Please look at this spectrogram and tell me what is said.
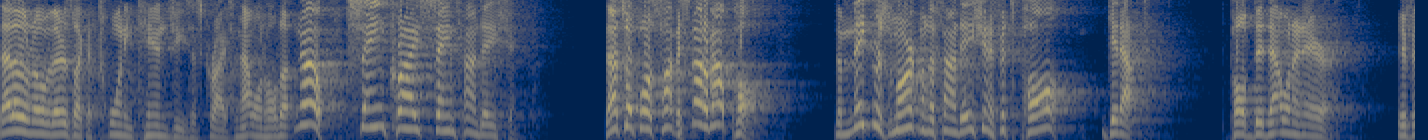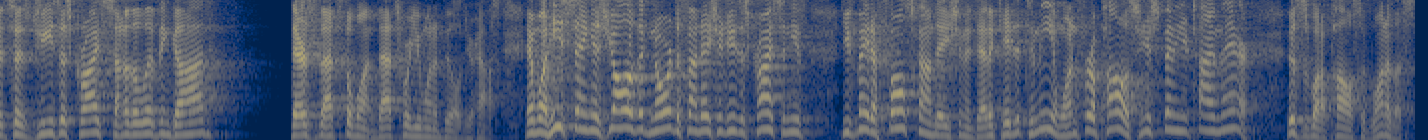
That other one over there is like a 2010 Jesus Christ, and that won't hold up. No, same Christ, same foundation. That's what Paul's talking about. It's not about Paul. The maker's mark on the foundation, if it's Paul, get out. Paul did that one in error. If it says Jesus Christ, Son of the living God, there's, that's the one. That's where you want to build your house. And what he's saying is, y'all have ignored the foundation of Jesus Christ and you've, you've made a false foundation and dedicated it to me and one for Apollos, and you're spending your time there. This is what Apollos said, one of us.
